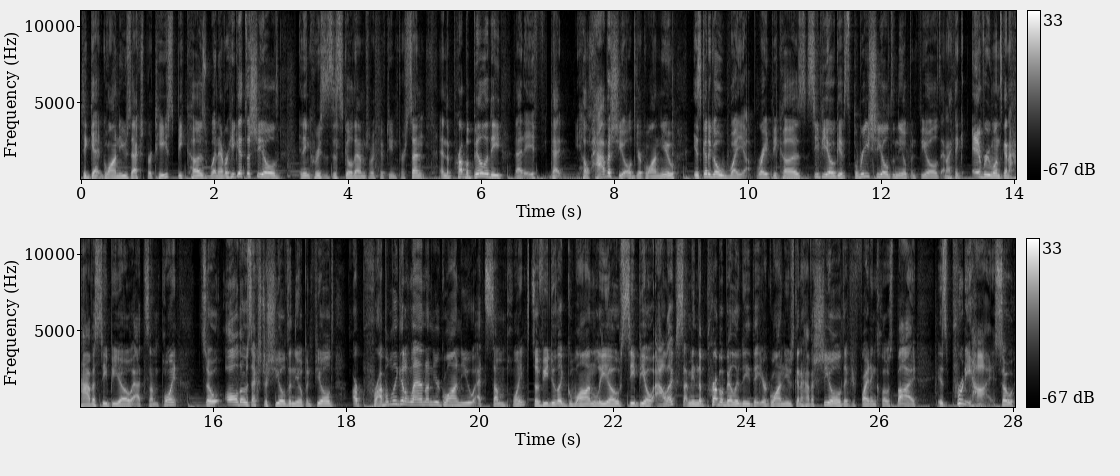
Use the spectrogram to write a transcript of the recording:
to get Guan Yu's expertise because whenever he gets a shield it increases his skill damage by 15 percent. And the probability that if that he'll have a shield your Guan Yu is going to go way up right? Because Scipio gives three shields in the open field and I think everyone's going to have a Scipio at some point. So all those extra shields in the open field are probably going to land on your Guan Yu at some point. So if you do like Guan Leo Scipio Alex I mean the probability that your Guan Yu is going to have a shield if you're fighting close by is pretty high. So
